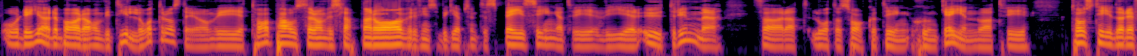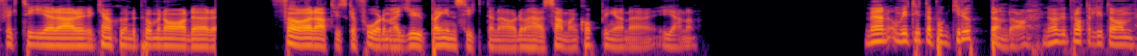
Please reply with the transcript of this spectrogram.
Och det gör det bara om vi tillåter oss det, om vi tar pauser, om vi slappnar av. Det finns ett begrepp som heter spacing, att vi, vi ger utrymme för att låta saker och ting sjunka in och att vi tar oss tid och reflekterar, kanske under promenader, för att vi ska få de här djupa insikterna och de här sammankopplingarna i hjärnan. Men om vi tittar på gruppen då. Nu har vi pratat lite om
